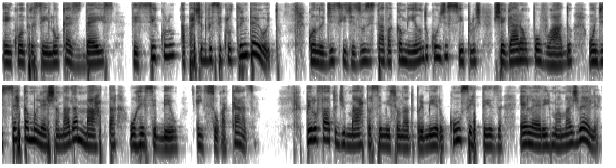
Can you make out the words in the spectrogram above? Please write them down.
encontra-se em Lucas 10, versículo, a partir do versículo 38, quando diz que Jesus estava caminhando com os discípulos, chegaram ao povoado onde certa mulher chamada Marta o recebeu em sua casa. Pelo fato de Marta ser mencionado primeiro, com certeza ela era a irmã mais velha.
